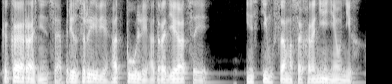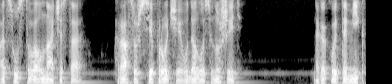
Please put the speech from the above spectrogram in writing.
Какая разница при взрыве, от пули, от радиации? Инстинкт самосохранения у них отсутствовал начисто раз уж все прочее удалось внушить. На какой-то миг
